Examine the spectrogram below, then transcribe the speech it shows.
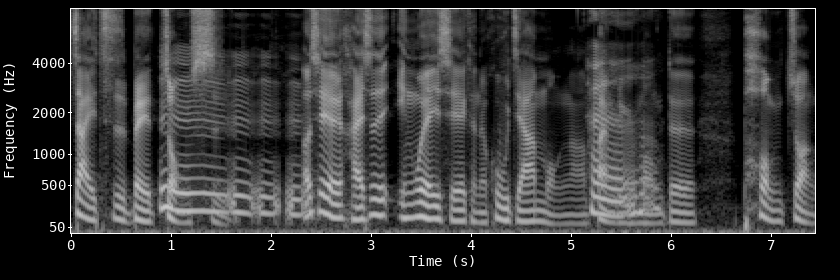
再次被重视，嗯嗯嗯，而且还是因为一些可能互加盟啊、嗯、伴侣盟的碰撞，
